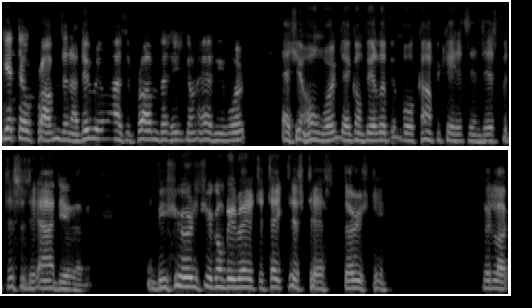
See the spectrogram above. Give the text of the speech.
get those problems. And I do realize the problem that he's going to have you work that's your homework. They're going to be a little bit more complicated than this, but this is the idea of it. And be sure that you're going to be ready to take this test Thursday. Good luck.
